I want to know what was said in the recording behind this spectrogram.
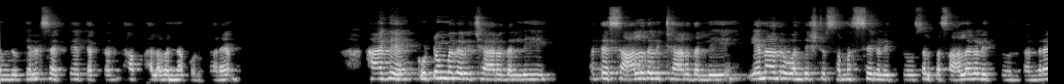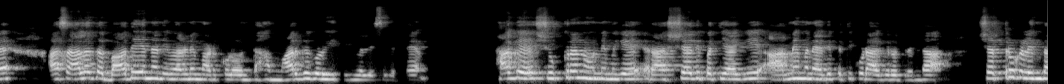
ಒಂದು ಕೆಲಸಕ್ಕೆ ತಕ್ಕಂತಹ ಫಲವನ್ನ ಕೊಡ್ತಾರೆ. ಹಾಗೆ ಕುಟುಂಬದ ವಿಚಾರದಲ್ಲಿ ಮತ್ತೆ ಸಾಲದ ವಿಚಾರದಲ್ಲಿ ಏನಾದ್ರೂ ಒಂದಿಷ್ಟು ಸಮಸ್ಯೆಗಳಿತ್ತು, ಸ್ವಲ್ಪ ಸಾಲಗಳಿತ್ತು ಅಂತಂದ್ರೆ ಆ ಸಾಲದ ಬಾಧೆಯನ್ನ ನಿವಾರಣೆ ಮಾಡ್ಕೊಳ್ಳುವಂತಹ ಮಾರ್ಗಗಳು ಈ ತಿಂಗಳಲ್ಲಿ ಸಿಗುತ್ತೆ. ಹಾಗೆ ಶುಕ್ರನು ನಿಮಗೆ ರಾಷ್ಟ್ರಾಧಿಪತಿಯಾಗಿ ಆರನೇ ಮನೆ ಅಧಿಪತಿ ಕೂಡ ಆಗಿರೋದ್ರಿಂದ ಶತ್ರುಗಳಿಂದ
